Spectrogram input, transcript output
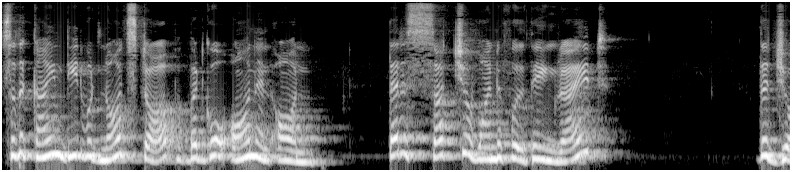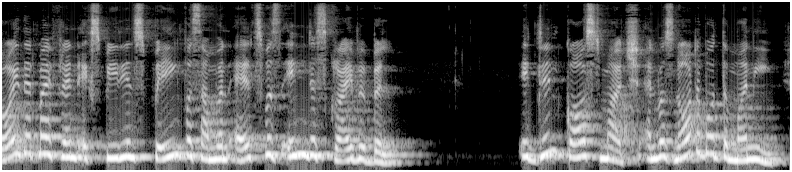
So the kind deed would not stop but go on and on. That is such a wonderful thing, right? The joy that my friend experienced paying for someone else was indescribable. It didn't cost much and was not about the money,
